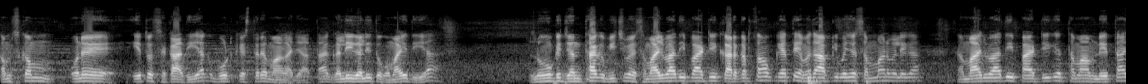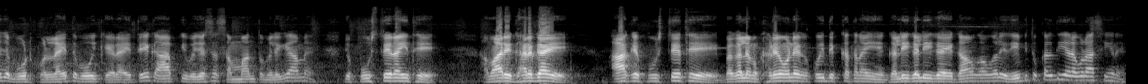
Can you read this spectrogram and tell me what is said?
कम से कम उन्हें ये तो सिखा दिया कि वोट किस तरह मांगा जाता है गली गली तो घुमाई दिया। लोगों की जनता के बीच में समाजवादी पार्टी कार्यकर्ताओं को कहते हैं, हमें तो आपकी वजह से सम्मान मिलेगा। समाजवादी पार्टी के तमाम नेता जब वोट खोल रहे थे, वो ही कह रहे थे कि आपकी वजह से सम्मान तो मिलेगा हमें। जो पूछते नहीं थे, हमारे घर गए आके पूछते थे बगल में खड़े होने का कोई दिक्कत नहीं है। गली गली गए गाँव गाँव गए ये भी तो कर दिया रघुराज सिंह ने।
